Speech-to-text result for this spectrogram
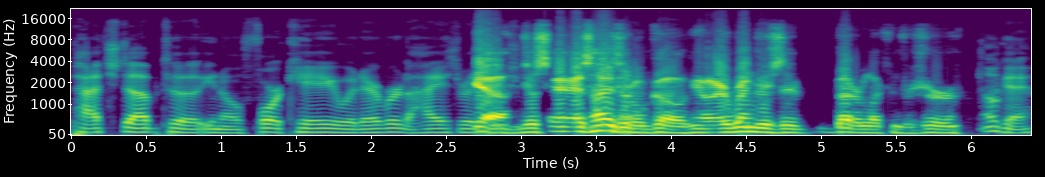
patched up to you know 4K or whatever, the highest resolution. Yeah, just as high as it'll go. You know, it renders it better looking for sure. okay.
